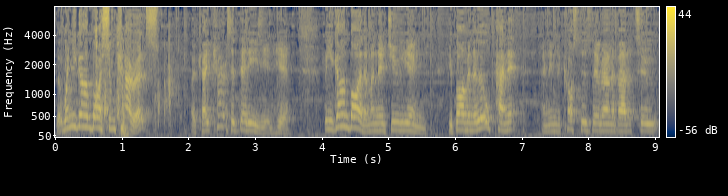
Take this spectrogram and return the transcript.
that when you go and buy some carrots, okay, carrots are dead easy in here, but you go and buy them and they're julienne. You buy them in a little pannet, and in the Costas they're around about a two,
